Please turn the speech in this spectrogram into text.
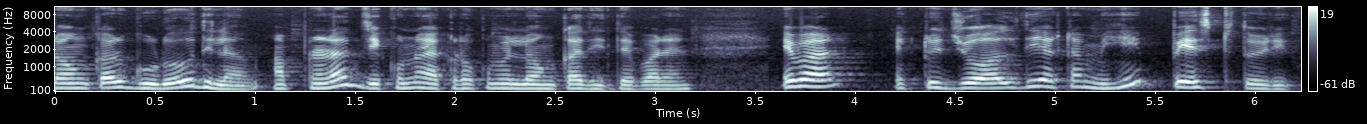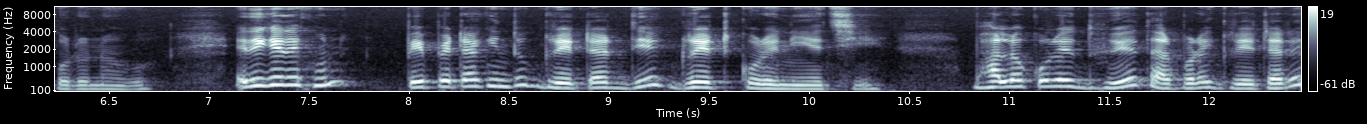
লঙ্কার গুঁড়োও দিলাম। আপনারা যে কোনো এক রকমের লঙ্কা দিতে পারেন। এবার একটু জল দিয়ে একটা মিহি পেস্ট তৈরি করে নেব। এদিকে দেখুন, পেঁপেটা কিন্তু গ্রেটার দিয়ে গ্রেট করে নিয়েছি। ভালো করে ধুয়ে তারপরে গ্রেটারে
